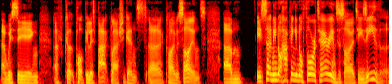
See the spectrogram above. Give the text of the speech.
and we're seeing a populist backlash against uh, climate science. Um, it's certainly not happening in authoritarian societies either.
